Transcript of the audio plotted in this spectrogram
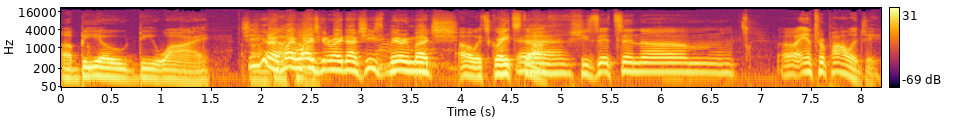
uh, B O D Y. She's uh, gonna. dot My com. wife's gonna write down. She's very much. Oh, it's great stuff. Yeah. She's it's in um, uh, Anthropologie.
